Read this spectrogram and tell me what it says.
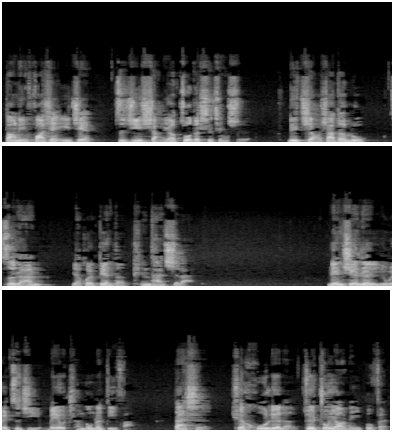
当你发现一件自己想要做的事情时，你脚下的路自然也会变得平坦起来。年轻人以为自己没有成功的地方，但是却忽略了最重要的一部分，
